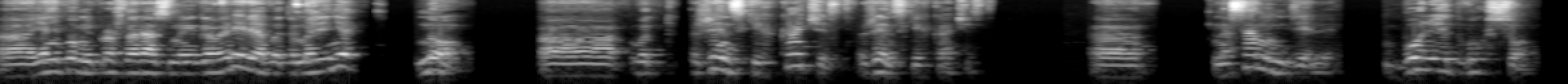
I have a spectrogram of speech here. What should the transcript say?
я не помню, в прошлый раз мы говорили об этом или нет, но э, вот женских качеств, женских качеств э, на самом деле более 200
